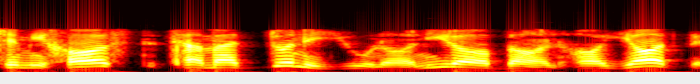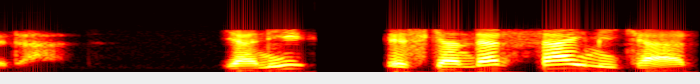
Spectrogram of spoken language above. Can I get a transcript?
که می‌خواست تمدن یونانی را به آنها یاد بدهد. یعنی اسکندر سعی می‌کرد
